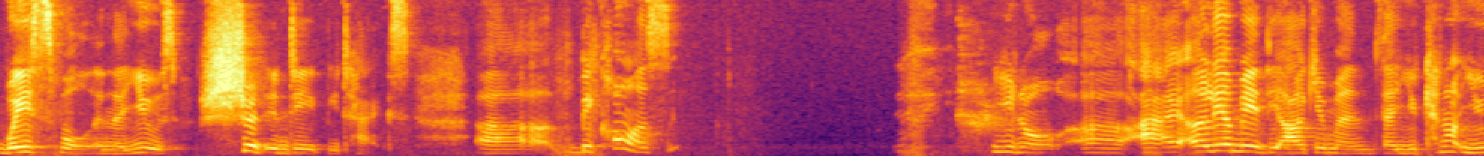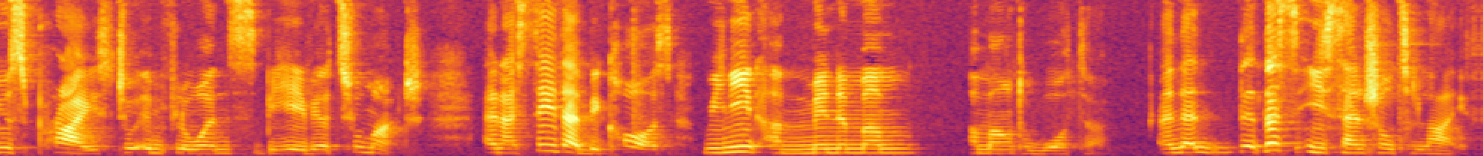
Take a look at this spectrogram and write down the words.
wasteful in their use, should indeed be taxed. Uh, because, you know, uh, I earlier made the argument that you cannot use price to influence behavior too much. And I say that because we need a minimum amount of water. And then that's essential to life.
